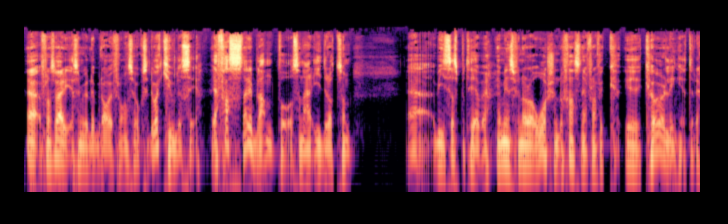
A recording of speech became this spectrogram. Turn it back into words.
eh, från Sverige som gjorde bra ifrån sig också. Det var kul att se. Jag fastnar ibland på sån här idrott som eh, visas på tv. Jag minns för några år sedan då fastnade jag framför eh, curling heter det.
